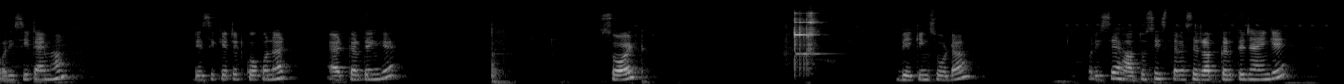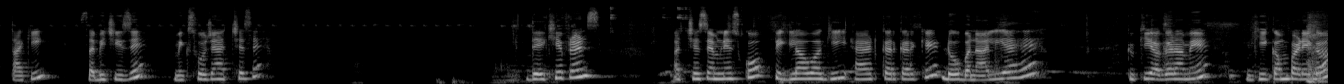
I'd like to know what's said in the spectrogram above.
और इसी टाइम हम डेसिकेटेड कोकोनट ऐड कर देंगे। सॉल्ट बेकिंग सोडा और इसे हाथों से इस तरह से रब करते जाएँगे ताकि सभी चीज़ें मिक्स हो जाएँ अच्छे से। देखिए फ्रेंड्स, अच्छे से हमने इसको पिघला हुआ घी ऐड कर करके डो बना लिया है, क्योंकि अगर हमें घी कम पड़ेगा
